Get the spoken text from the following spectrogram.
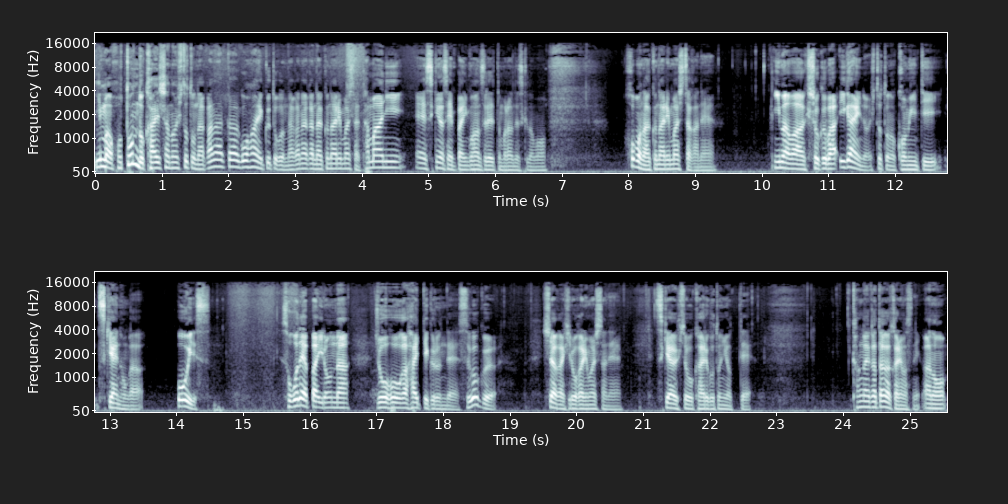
今ほとんど会社の人となかなかご飯行くってことなかなかなくなりました、ね。たまに、えー、好きな先輩にご飯連れてってもらうんですけども、ほぼなくなりましたがね。今は職場以外の人とのコミュニティ、付き合いの方が多いです。そこでやっぱりいろんな情報が入ってくるんで、すごく視野が広がりましたね。付き合う人を変えることによって。考え方が変わりますね。あの、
